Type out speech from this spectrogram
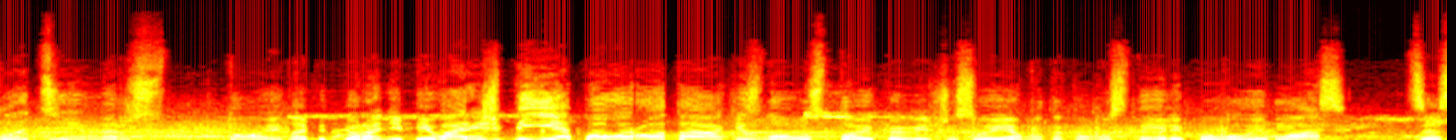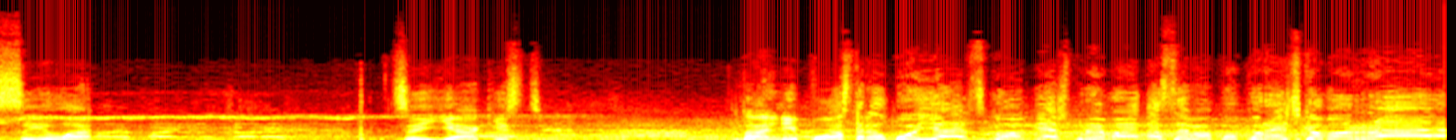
Владимир Стойко. На підбиранні. Піваріч б'є по воротах. І знову Стойкович у своєму такому стилі. Повели влас. Це сила. Це якість. Дальній постріл. Буяльського м'яч приймає на себе поперечка. Мораєс!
